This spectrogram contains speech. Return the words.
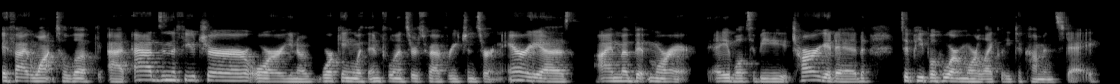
if I want to look at ads in the future, or you know, working with influencers who have reach in certain areas, I'm a bit more able to be targeted to people who are more likely to come and stay.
